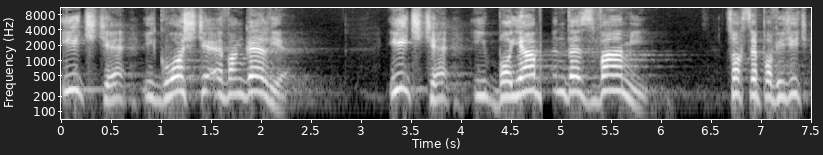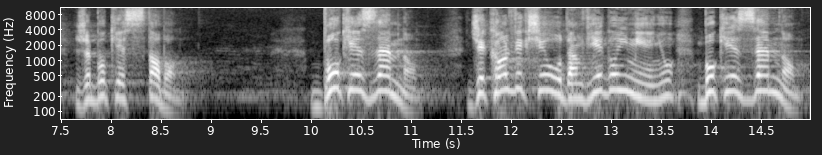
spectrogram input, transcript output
Idźcie i głoście Ewangelię. Idźcie, i, bo ja będę z wami. Co chcę powiedzieć? Że Bóg jest z Tobą. Bóg jest ze mną. Gdziekolwiek się udam w Jego imieniu, Bóg jest ze mną.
